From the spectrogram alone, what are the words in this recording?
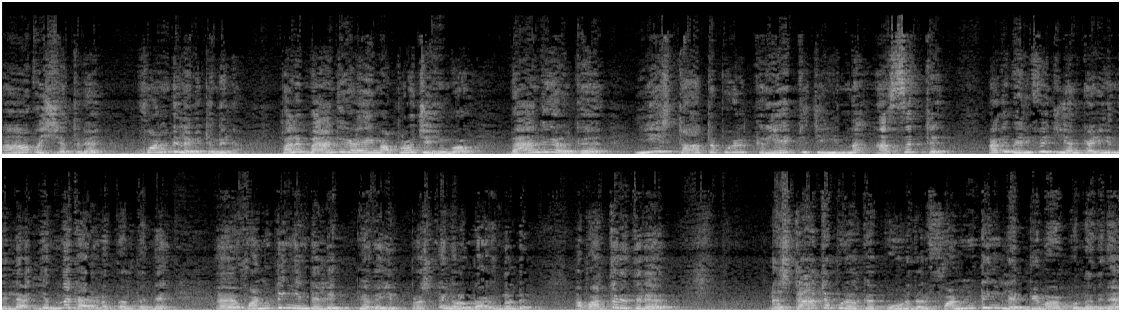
ആവശ്യത്തിന് ഫണ്ട് ലഭിക്കുന്നില്ല. പല ബാങ്കുകളെയും അപ്രോച്ച് ചെയ്യുമ്പോൾ ബാങ്കുകൾക്ക് ഈ സ്റ്റാർട്ടപ്പുകൾ ക്രിയേറ്റ് ചെയ്യുന്ന അസറ്റ് അത് വെരിഫൈ ചെയ്യാൻ കഴിയുന്നില്ല എന്ന കാരണത്താൽ തന്നെ ഫണ്ടിങ്ങിന്റെ ലഭ്യതയിൽ പ്രശ്നങ്ങൾ ഉണ്ടാകുന്നുണ്ട് അപ്പൊ അത്തരത്തിൽ സ്റ്റാർട്ടപ്പുകൾക്ക് കൂടുതൽ ഫണ്ടിംഗ് ലഭ്യമാക്കുന്നതിന്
